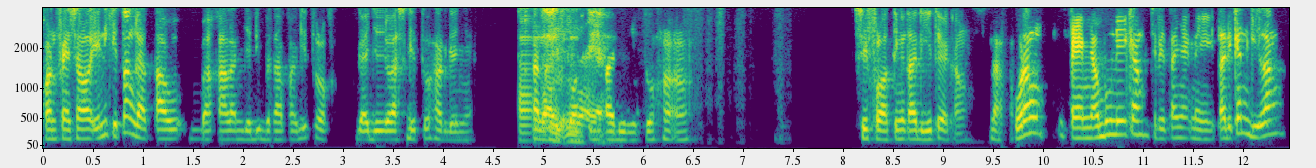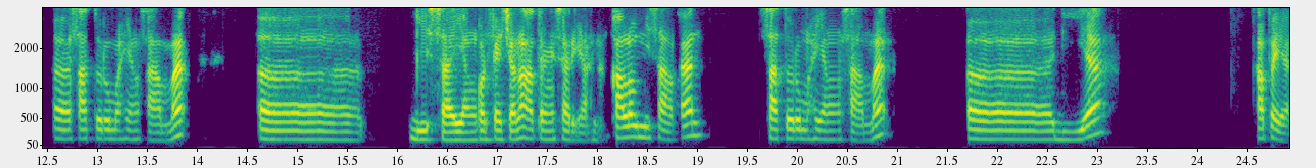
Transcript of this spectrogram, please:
konvensional ini kita nggak tahu bakalan jadi berapa gitu loh. Nggak jelas gitu harganya. Kan si ya. tadi itu. heeh. Si floating tadi itu ya Kang. Nah, orang pengen nyambung nih Kang ceritanya. Nih, tadi kan Gilang eh, satu rumah yang sama, eh, bisa yang konvensional atau yang syariah. Nah, kalau misalkan satu rumah yang sama, eh, dia apa ya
